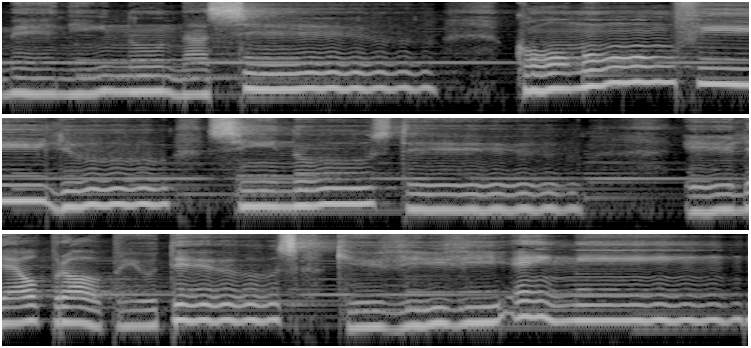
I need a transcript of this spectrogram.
menino nasceu como um filho se nos deu. Ele é o próprio Deus que vive em mim.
